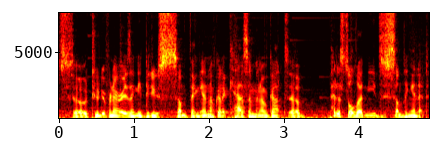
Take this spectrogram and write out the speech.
So, two different areas I need to do something in. I've got a chasm and I've got a pedestal that needs something in it.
